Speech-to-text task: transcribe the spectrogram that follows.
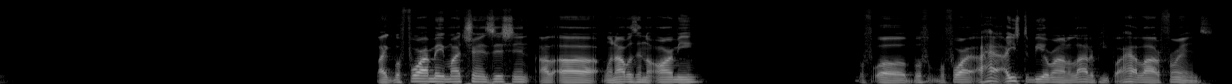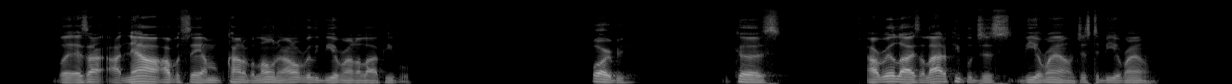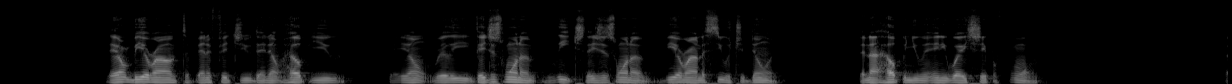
Like before I made my transition, uh, when I was in the army, before uh, before I, I had, I used to be around a lot of people. I had a lot of friends, but as I, I now I would say I'm kind of a loner. I don't really be around a lot of people. Barbie, because I realize a lot of people just be around just to be around. They don't be around to benefit you. They don't help you. They don't really. They just want to leech. They just want to be around to see what you're doing. They're not helping you in any way, shape, or form.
